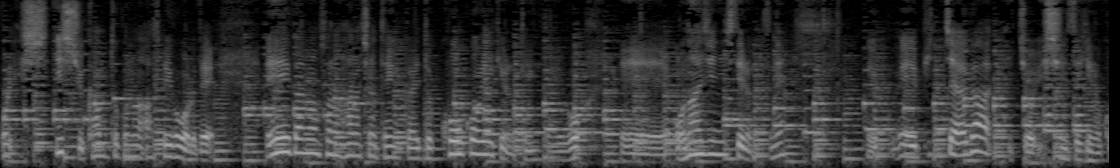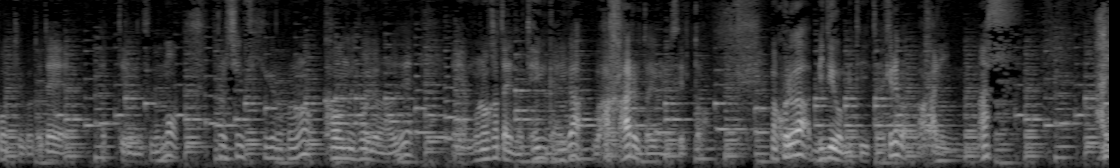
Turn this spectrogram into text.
これ一種監督の遊び心で映画のその話の展開と高校野球の展開を、えー、同じにしてるんですね。で、え、ピッチャーが一応親戚の子ということでやってるんですけどもその親戚の子の顔の表情などで、え、物語の展開がわかるというようにしてると、まあ、これはビデオを見ていただければわかります。はい。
